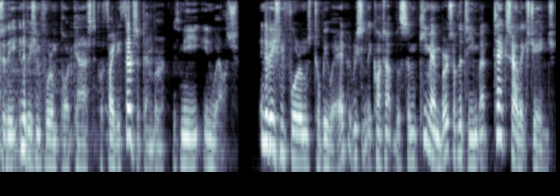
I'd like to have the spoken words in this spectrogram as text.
To the Innovation Forum podcast for Friday, 3rd September with me, Ian Welsh. Innovation Forum's Toby Webb recently caught up with some key members of the team at Textile Exchange,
